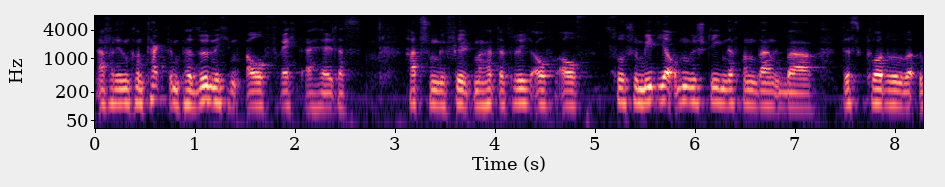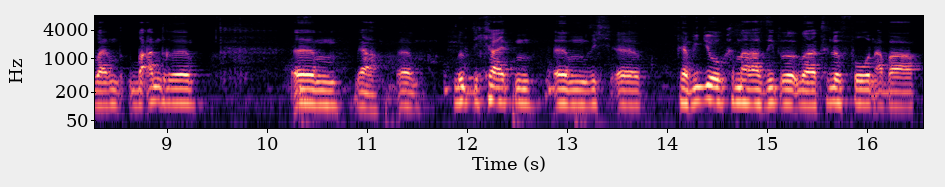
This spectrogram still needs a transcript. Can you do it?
einfach diesen Kontakt im Persönlichen aufrechterhält, das hat schon gefehlt. Man hat natürlich auch auf Social Media umgestiegen, dass man dann über Discord oder über, über, andere ähm, ja, ähm, Möglichkeiten ähm, sich äh, per Videokamera sieht oder über Telefon, aber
